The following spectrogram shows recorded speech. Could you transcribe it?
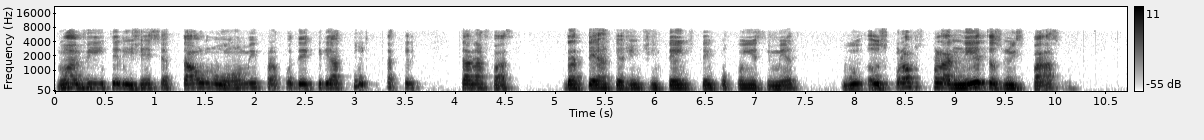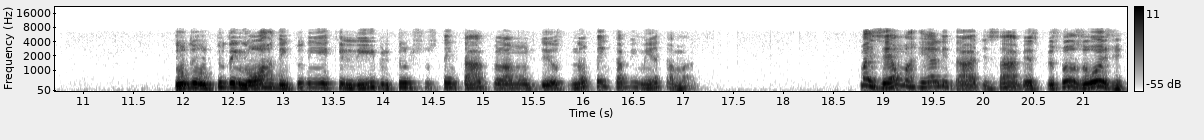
não havia inteligência tal no homem para poder criar tudo que está tá na face da Terra, que a gente entende, tem por conhecimento, os próprios planetas no espaço, tudo, tudo em ordem, tudo em equilíbrio, tudo sustentado pela mão de Deus. Não tem cabimento, amado. Mas é uma realidade, sabe? As pessoas hoje,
